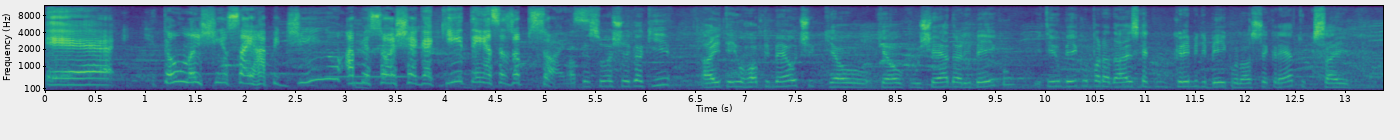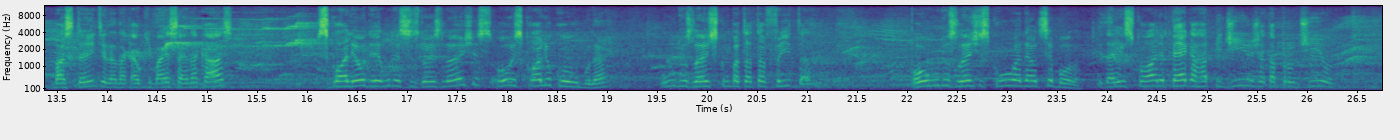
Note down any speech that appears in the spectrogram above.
É, então o lanchinho sai rapidinho, a pessoa chega aqui e tem essas opções. A pessoa chega aqui, aí tem o Hop Melt, que é o, que é o com cheddar e bacon, e tem o Bacon Paradise, que é com creme de bacon nosso secreto, que sai bastante, né, na, o que mais sai na casa. Escolhe um, de- desses dois lanches, ou escolhe o combo, né? Um dos lanches com batata frita, ou um dos lanches com anel de cebola. E daí escolhe, pega rapidinho, já está prontinho.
